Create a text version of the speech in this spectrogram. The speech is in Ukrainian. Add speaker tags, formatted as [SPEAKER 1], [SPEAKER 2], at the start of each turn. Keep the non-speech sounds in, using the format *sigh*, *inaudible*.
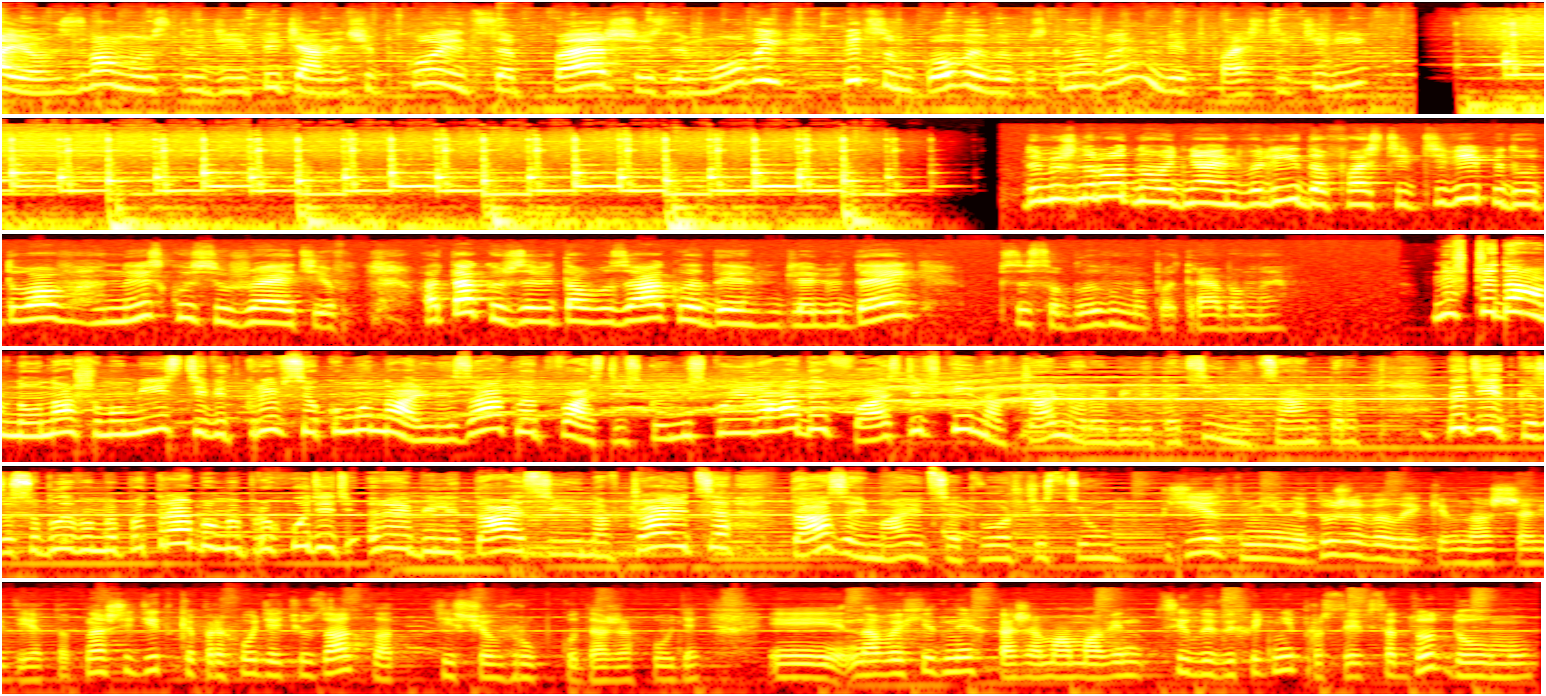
[SPEAKER 1] Вітаю! З вами у студії Тетяна Чіпко і це перший зимовий підсумковий випуск новин від Фастів ТВ. До Міжнародного дня інваліда Фастів ТВ підготував низку сюжетів, а також завітав у заклади для людей з особливими потребами. Нещодавно у нашому місті відкрився комунальний заклад Фастівської міської ради Фастівський навчально-реабілітаційний центр, де дітки з особливими потребами проходять реабілітацію, навчаються та займаються творчістю.
[SPEAKER 2] Є зміни дуже великі в наших діток. Наші дітки приходять у заклад, ті, що в групку даже ходять. І на вихідних каже, мама, він цілий вихідні просився додому.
